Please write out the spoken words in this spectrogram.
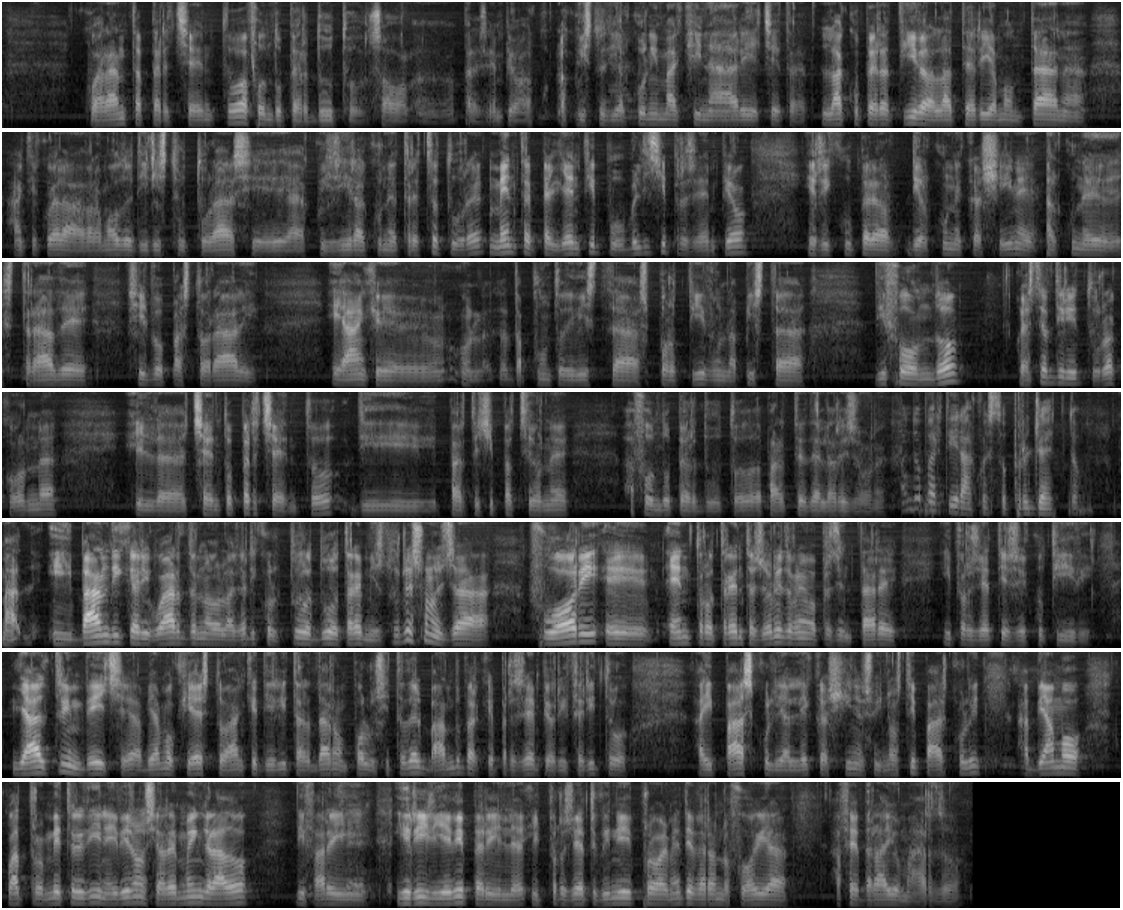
40% a fondo perduto, so, per esempio l'acquisto di alcuni macchinari, eccetera. La cooperativa, la latteria montana, anche quella avrà modo di ristrutturarsi e acquisire alcune attrezzature, mentre per gli enti pubblici, per esempio, il recupero di alcune cascine, alcune strade silvopastorali e anche dal punto di vista sportivo una pista di fondo, queste addirittura con il 100% di partecipazione a fondo perduto da parte della Regione. Quando partirà questo progetto? Ma I bandi che riguardano l'agricoltura, due o tre misure, sono già fuori e entro 30 giorni dovremo presentare i progetti esecutivi. Gli altri invece abbiamo chiesto anche di ritardare un po' l'uscita del bando perché per esempio riferito ai pascoli, alle cascine sui nostri pascoli, abbiamo 4 metri di neve e non saremmo in grado di fare i, i rilievi per il, il, progetto, quindi probabilmente verranno fuori a, a febbraio-marzo.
